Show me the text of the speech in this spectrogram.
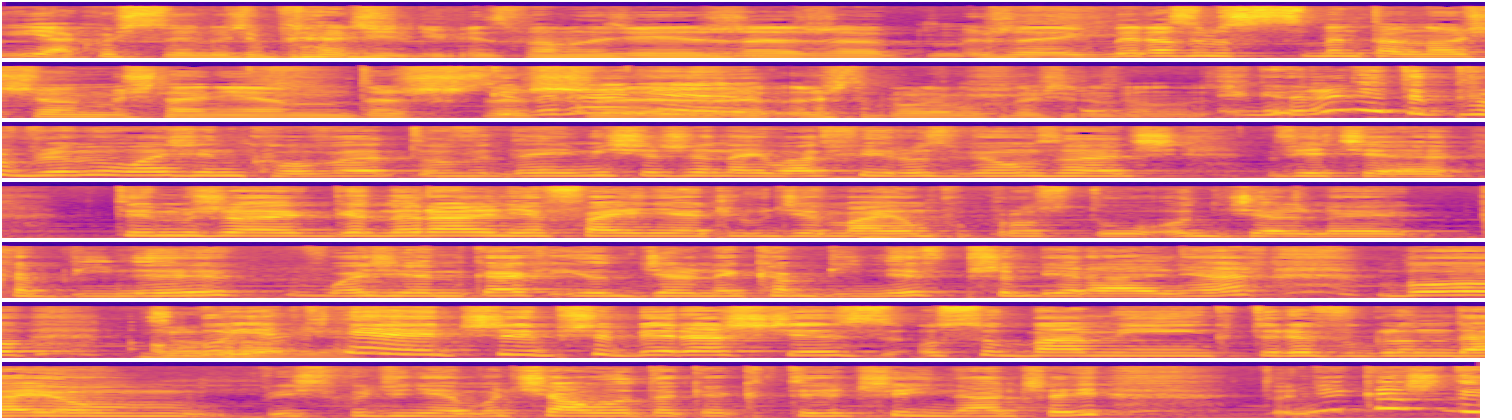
jakoś sobie ludzie poradzili, więc mam nadzieję, że, że, że jakby razem z mentalnością, myśleniem też, też e, reszta problemów uda się rozwiązać. Generalnie te problemy łazienkowe to wydaje mi się, że najłatwiej rozwiązać, wiecie, tym, że generalnie fajnie, jak ludzie mają po prostu oddzielne kabiny w łazienkach i oddzielne kabiny w przebieralniach, bo obojętnie, czy przebierasz się z osobami, które wyglądają, jeśli chodzi, nie wiem, o ciało tak jak ty, czy inaczej, to nie każdy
